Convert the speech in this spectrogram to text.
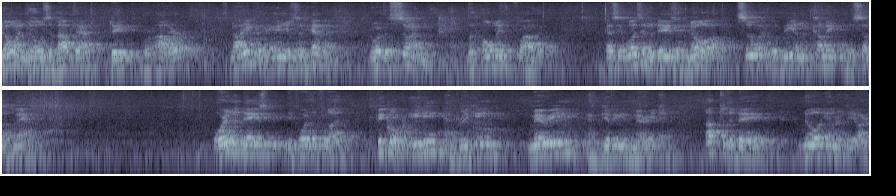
No one knows about that date or hour, not even the angels in heaven, nor the Son, but only the Father. As it was in the days of Noah, so it will be in the coming of the Son of Man. Or in the days before the flood, people were eating and drinking, marrying and giving in marriage, up to the day Noah entered the ark.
